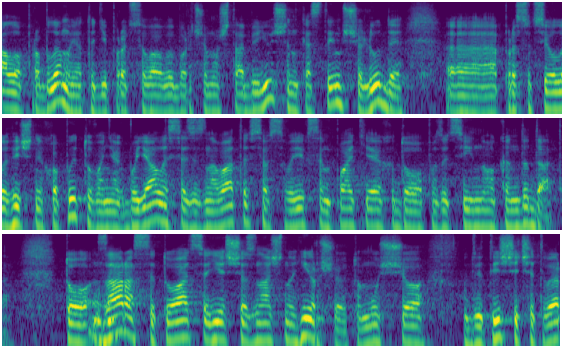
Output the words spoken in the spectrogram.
існувало проблему. Я тоді працював у виборчому штабі Ющенка з тим, що люди е, при соціологічних опитуваннях боялися зізнаватися в своїх симпатіях до опозиційного кандидата. То зараз ситуація є ще значно гіршою, тому що в 2004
